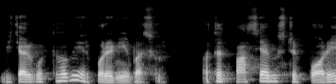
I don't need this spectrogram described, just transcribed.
বিচার করতে হবে, এরপরে নির্বাচন। অর্থাৎ পাঁচই আগস্টের পরে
